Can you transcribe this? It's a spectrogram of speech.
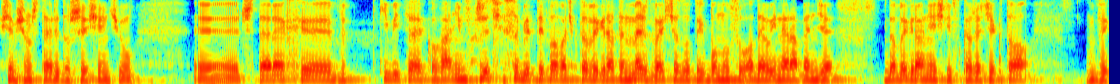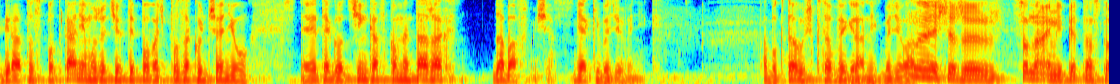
74 do 64. Wy, Kibice, kochani, możecie sobie typować, kto wygra ten mecz. 20 zł bonusu od Ewinera będzie do wygrania. Jeśli wskażecie, kto wygra to spotkanie, możecie typować po zakończeniu e, tego odcinka w komentarzach. Zabawmy się, jaki będzie wynik. Albo kto już, kto wygra, niech będzie No, łatwiej. myślę, że co najmniej 15,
